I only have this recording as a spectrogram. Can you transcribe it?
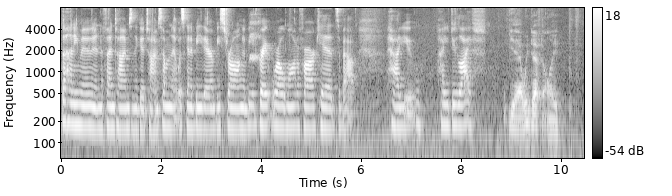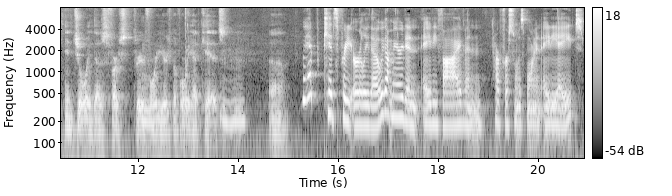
the honeymoon and the fun times and the good times. Someone that was going to be there and be strong and be a great role model for our kids about how you how you do life. Yeah, we definitely enjoyed those first three or four mm-hmm. years before we had kids. Mm-hmm. Uh, we had kids pretty early though. We got married in '85, and our first one was born in '88.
